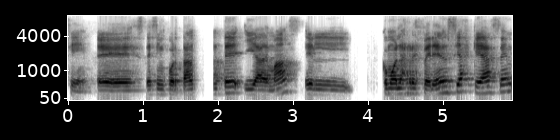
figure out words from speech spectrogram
Sí, es, es importante y además el, como las referencias que hacen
